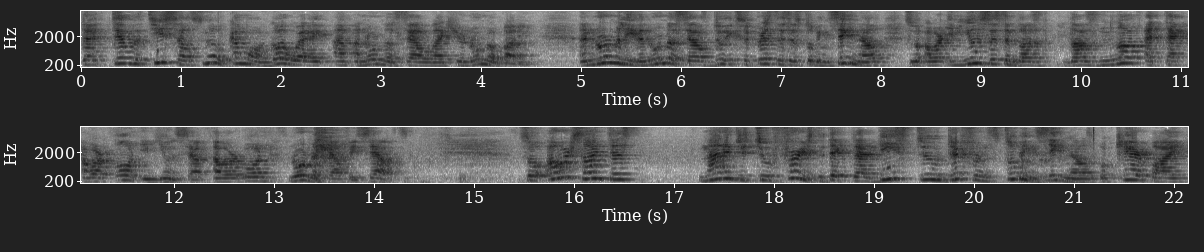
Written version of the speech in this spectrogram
that tell the T cells, no, come on, go away, I'm a normal cell like your normal body. And normally the normal cells do express this stopping signal, so our immune system does, does not attack our own immune cell, our own normal healthy cells. So our scientists managed to first detect that these two different stopping signals occur by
